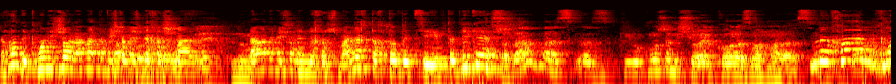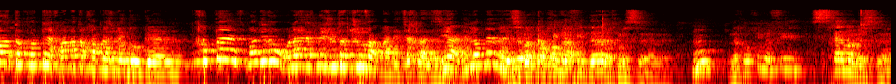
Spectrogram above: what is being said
נכון, זה כמו לשאול למה אתה משתמש בחשמל. למה אתה משתמש בחשמל? לך תחטוב עצים, תדליק אש. סבבה, אז כאילו כמו שאני שואל כל הזמן מה לעשות. נכון, כמו אתה פותח, למה אתה מחפש בגוגל? מחפש, בוא נראה, אולי יש מישהו את התשובה. מה, אני צריך להזיע? אני לא נהנה אז לסבול אנחנו כמוך. הולכים לפי דרך מסוימת. אנחנו הולכים לפי סכמה מסוימת.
